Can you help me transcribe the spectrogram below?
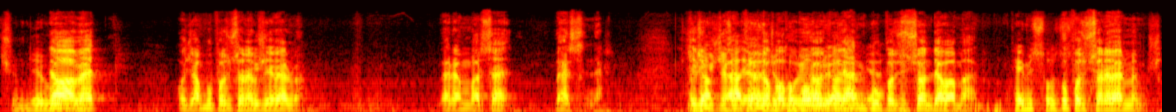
Şimdi vurdu. Devam et. Hocam bu pozisyona bir şey verme. Veren varsa versinler. İkili Hocam, mücadele, zaten önce topa vuruyor filan. adam ya. Bu pozisyon devam abi. Temiz Bu pozisyon. pozisyona vermemiş.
